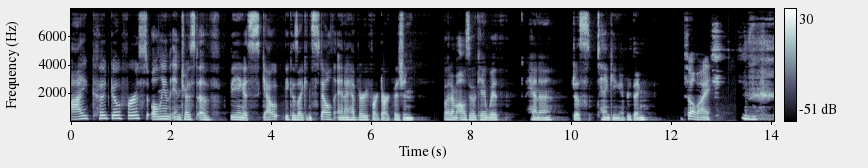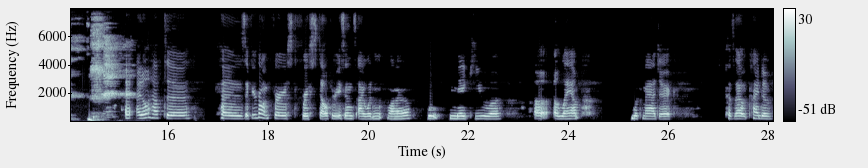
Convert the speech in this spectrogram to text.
I could go first only in the interest of being a scout because I can stealth and I have very far dark vision. But I'm also okay with Hannah just tanking everything. So am I. I, I don't have to, because if you're going first for stealth reasons, I wouldn't want to make you a, a, a lamp with magic, because that would kind of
